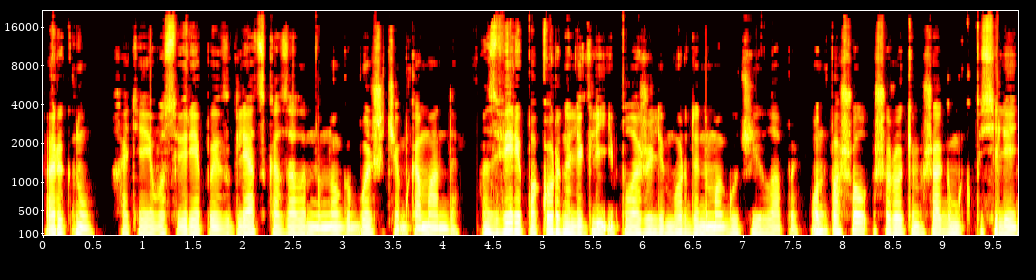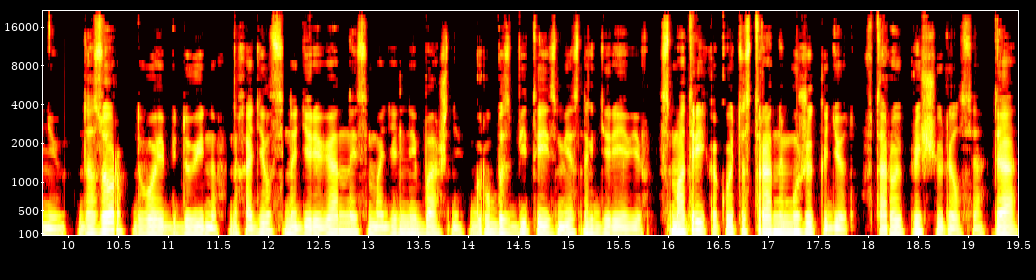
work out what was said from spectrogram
рыкнул хотя его свирепый взгляд сказал им намного больше, чем команда. Звери покорно легли и положили морды на могучие лапы. Он пошел широким шагом к поселению. Дозор, двое бедуинов, находился на деревянной самодельной башне, грубо сбитой из местных деревьев. «Смотри, какой-то странный мужик идет!» Второй прищурился. «Да,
